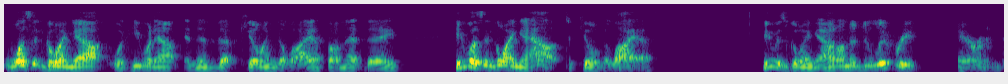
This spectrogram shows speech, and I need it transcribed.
wasn't going out when he went out and ended up killing Goliath on that day. He wasn't going out to kill Goliath. He was going out on a delivery errand.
